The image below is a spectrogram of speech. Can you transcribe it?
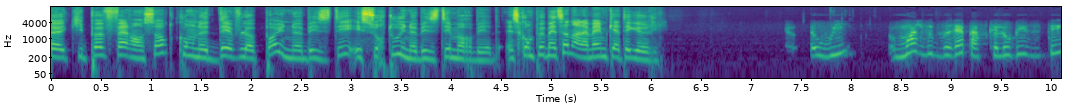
euh, qui peuvent faire en sorte qu'on ne développe pas une obésité et surtout une obésité morbide? Est-ce qu'on peut mettre ça dans la même catégorie? Euh, oui. Moi, je vous dirais parce que l'obésité,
